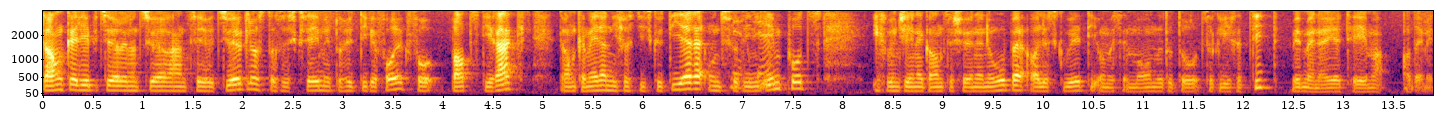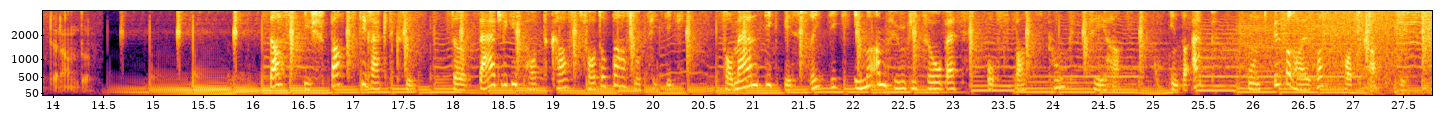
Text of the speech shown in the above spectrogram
Danke, liebe Zuhörerinnen und Zuhörer, haben Sie heute zugelassen. Das ist gesehen mit der heutigen Folge von Batz direkt. Danke, Melanie, fürs Diskutieren und für ja, deine Inputs. Ich wünsche Ihnen einen ganz schönen Abend, alles Gute und wir sind morgen wieder hier zur gleichen Zeit mit einem neuen Thema. Ade miteinander. Das war Batz direkt, der tägliche Podcast von der Basler Zeitung. Vom Montag bis Freitag immer am 5 Uhr oben auf batz.ch. In der App und überall, was Podcasts gibt.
